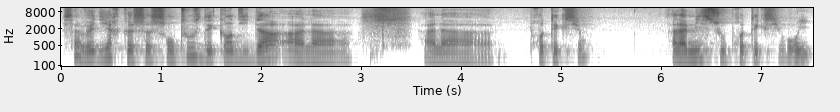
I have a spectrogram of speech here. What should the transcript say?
Ça veut dire que ce sont tous des candidats à la, à la protection, à la mise sous protection? Oui.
